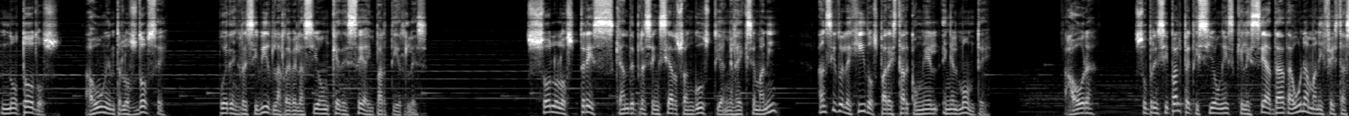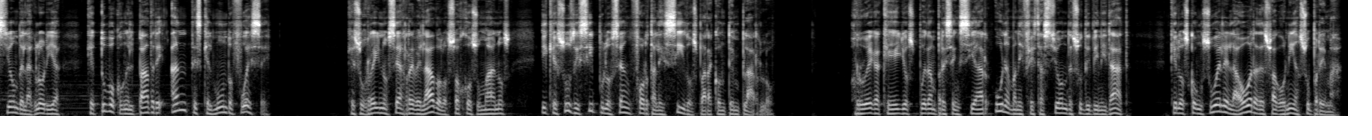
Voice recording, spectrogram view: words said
No todos, aún entre los doce, pueden recibir la revelación que desea impartirles. Solo los tres que han de presenciar su angustia en el Hexemaní han sido elegidos para estar con él en el monte. Ahora, su principal petición es que le sea dada una manifestación de la gloria que tuvo con el Padre antes que el mundo fuese, que su reino sea revelado a los ojos humanos y que sus discípulos sean fortalecidos para contemplarlo. Ruega que ellos puedan presenciar una manifestación de su divinidad que los consuele en la hora de su agonía suprema.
